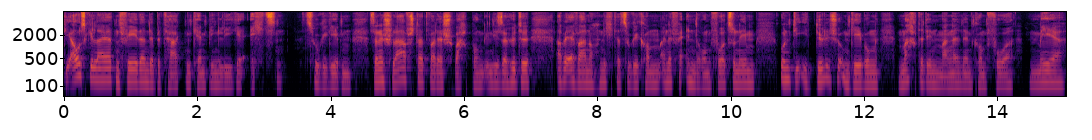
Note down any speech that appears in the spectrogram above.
Die ausgeleierten Federn der betagten Campingliege ächzten. Zugegeben, seine Schlafstatt war der Schwachpunkt in dieser Hütte, aber er war noch nicht dazu gekommen, eine Veränderung vorzunehmen, und die idyllische Umgebung machte den mangelnden Komfort mehr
